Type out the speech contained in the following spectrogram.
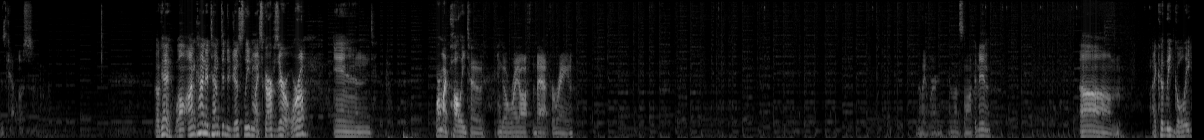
is Kalos. Okay, well, I'm kind of tempted to just lead my Scarf Zeraora and... or my Politoed and go right off the bat for Rain. Noivern, and let's lock him in. Um, I could lead Goli.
